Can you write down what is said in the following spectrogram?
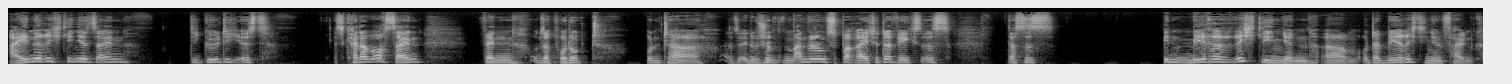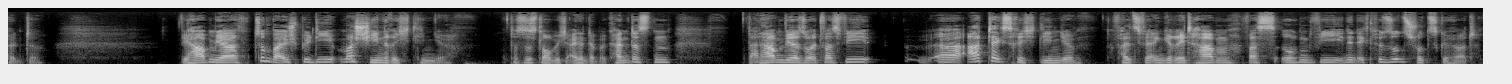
eine Richtlinie sein, die gültig ist. Es kann aber auch sein, wenn unser Produkt unter, also in einem bestimmten Anwendungsbereich unterwegs ist, dass es in mehrere Richtlinien, ähm, unter mehrere Richtlinien fallen könnte. Wir haben ja zum Beispiel die Maschinenrichtlinie. Das ist, glaube ich, eine der bekanntesten. Dann haben wir so etwas wie äh, Artex-Richtlinie, falls wir ein Gerät haben, was irgendwie in den Explosionsschutz gehört.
